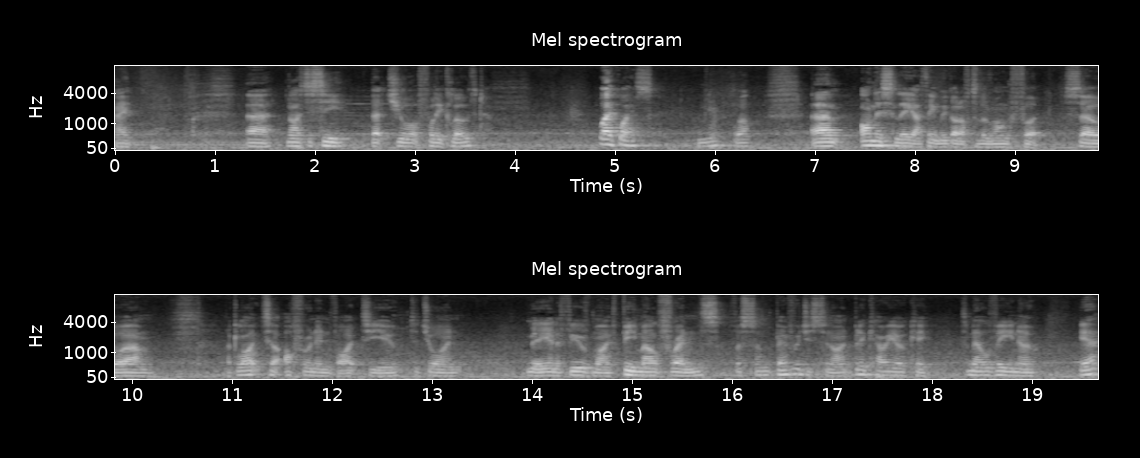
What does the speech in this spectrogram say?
Hey. Uh, nice to see that you're fully clothed. Likewise. Yeah. Well, um, honestly, I think we got off to the wrong foot. So, um, I'd like to offer an invite to you to join me and a few of my female friends for some beverages tonight. A bit of karaoke, some Elvino. Yeah?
